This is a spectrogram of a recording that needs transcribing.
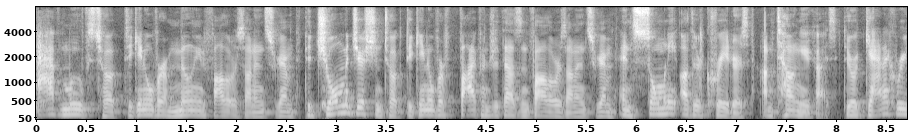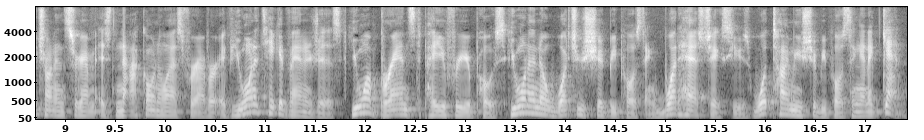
Av Moves took to gain over a million followers on Instagram, the Joel Magician took to gain over 500,000 followers on Instagram, and so many other creators. I'm telling you guys, the organic reach on Instagram is not going to last forever. If you want to take advantage of this, you want brands to pay you for your posts, you want to know what you should be posting, what hashtags to use, what time you should be posting, and again,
